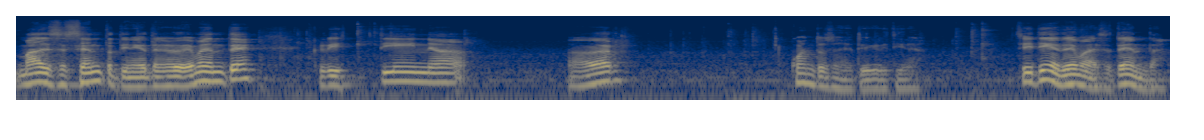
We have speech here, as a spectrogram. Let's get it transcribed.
Más de 60 tiene que tener, obviamente. Cristina. A ver. ¿Cuántos años tiene Cristina? Sí, tiene tema de 70.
